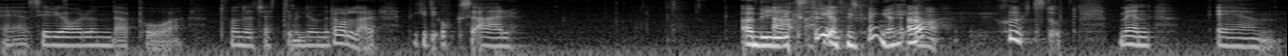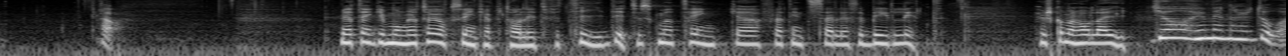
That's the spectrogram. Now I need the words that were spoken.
eh, Serie A-runda på 230 miljoner dollar. Vilket också är Ja, det är ju Ja, extremt helt- mycket pengar. Ja. Ja. sjukt stort. Men ehm, ja, Men jag tänker många tar ju också in kapital lite för tidigt. Hur ska man tänka för att inte sälja sig billigt? Hur ska man hålla i? ja, hur menar du då?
